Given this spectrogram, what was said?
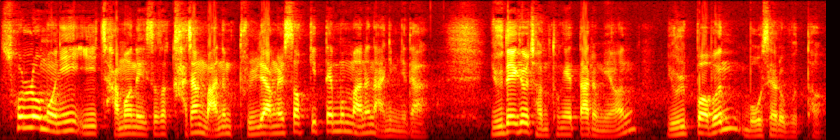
솔로몬이 이 잠언에 있어서 가장 많은 분량을 썼기 때문만은 아닙니다. 유대교 전통에 따르면 율법은 모세로부터,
